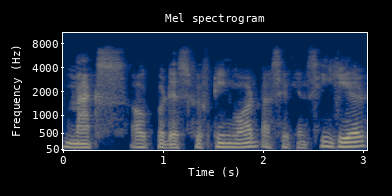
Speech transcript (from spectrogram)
max output is 15 watt as you can see here.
